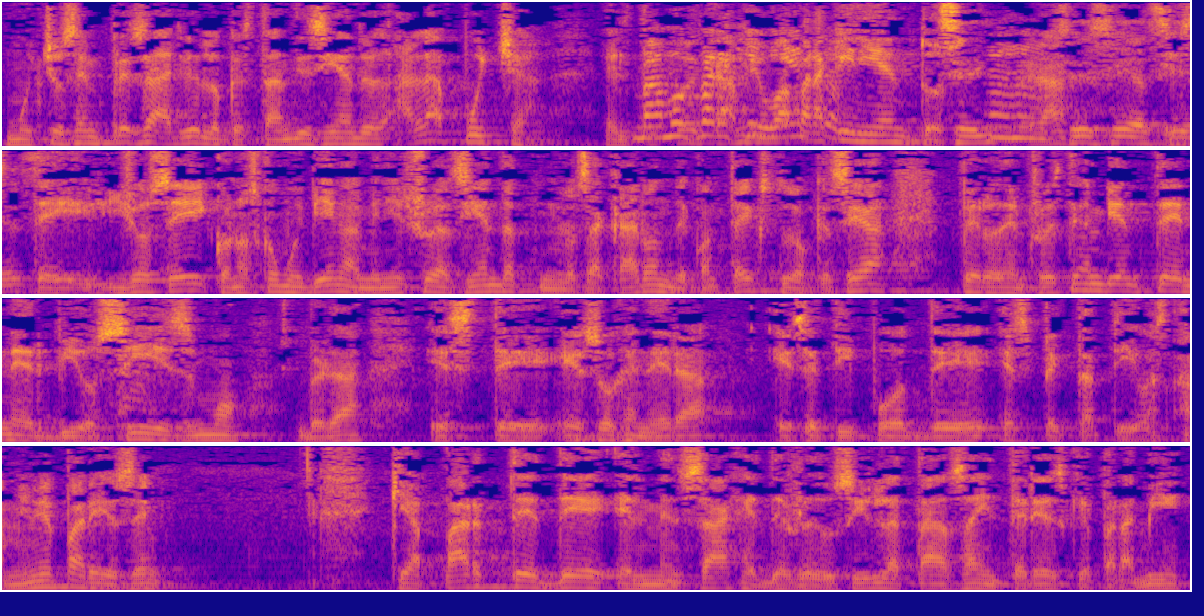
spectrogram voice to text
muchos empresarios lo que están diciendo es, a la pucha, el tipo Vamos de cambio va para 500. Sí, ¿verdad? sí, sí, así es. Este, Yo sé y conozco muy bien al ministro de Hacienda, lo sacaron de contexto, lo que sea, pero dentro de este ambiente de nerviosismo, ¿verdad? Este, eso genera ese tipo de expectativas. A mí me parece que aparte del mensaje de reducir la tasa de interés, que para mí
